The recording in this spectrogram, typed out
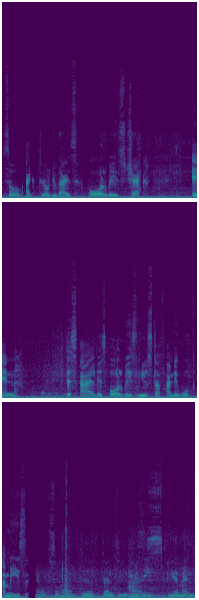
So i told you guys always check in this aisle. There's always new stuff and they work amazing. They also have the Dentyne ice spearmint.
